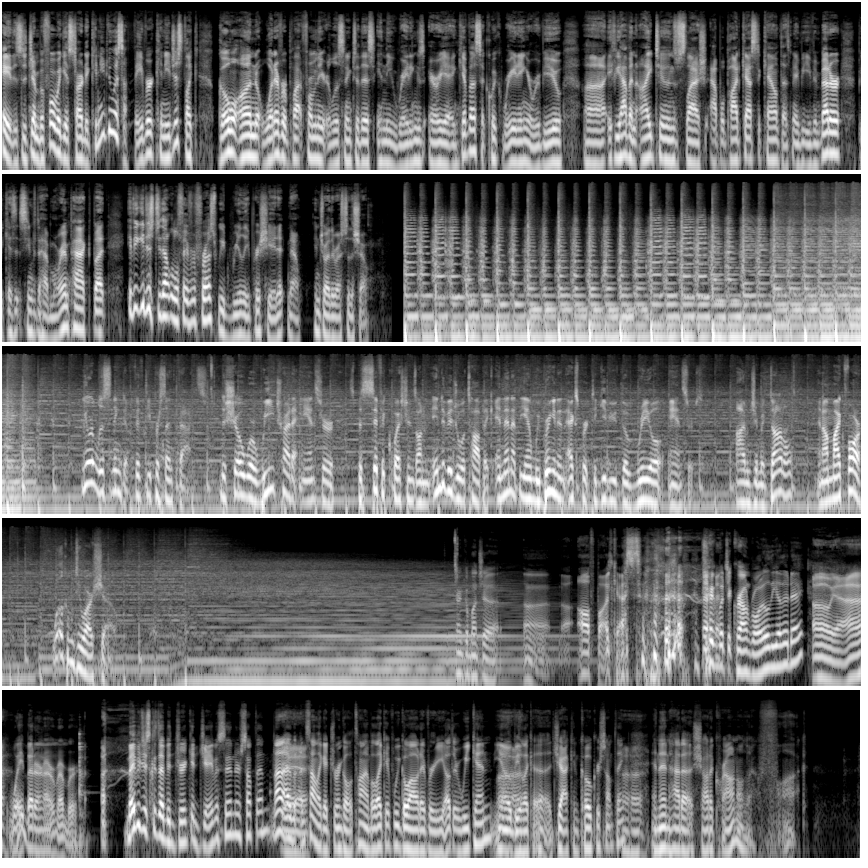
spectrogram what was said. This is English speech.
Hey, this is Jim. Before we get started, can you do us a favor? Can you just like go on whatever platform that you're listening to this in the ratings area and give us a quick rating or review? Uh, if you have an iTunes slash Apple Podcast account, that's maybe even better because it seems to have more impact. But if you could just do that little favor for us, we'd really appreciate it. Now, enjoy the rest of the show. You're listening to 50% Facts. the show where we try to answer specific questions on an individual topic, and then at the end, we bring in an expert to give you the real answers. I'm Jim McDonald. And I'm Mike Farr. Welcome to our show. Drank a bunch of uh, off podcasts. Drank a bunch of Crown Royal the other day. Oh, yeah. Way better than I remember. Maybe just because I've been drinking Jameson or something. Not, Yeah, I, yeah. it's not like I drink all the time, but like if we go out every other weekend, you know, it'd be Uh-huh. like a Jack and Coke or something, Uh-huh. and then had a shot of Crown. I was like, fuck.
